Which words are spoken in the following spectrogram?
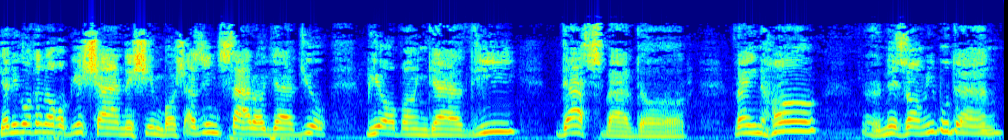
یعنی گفتن آقا بیا شهرنشین باش از این سراگردی و بیابانگردی دست بردار. و اینها نظامی بودن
